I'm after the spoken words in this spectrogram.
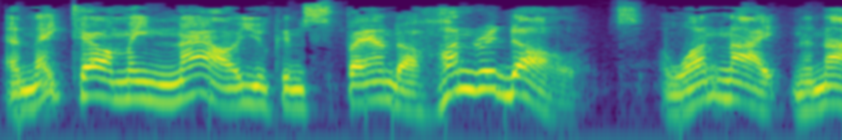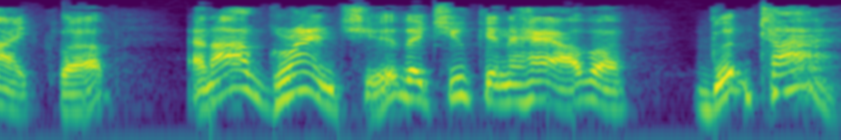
and they tell me now you can spend a hundred dollars one night in a nightclub, and I'll grant you that you can have a good time.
